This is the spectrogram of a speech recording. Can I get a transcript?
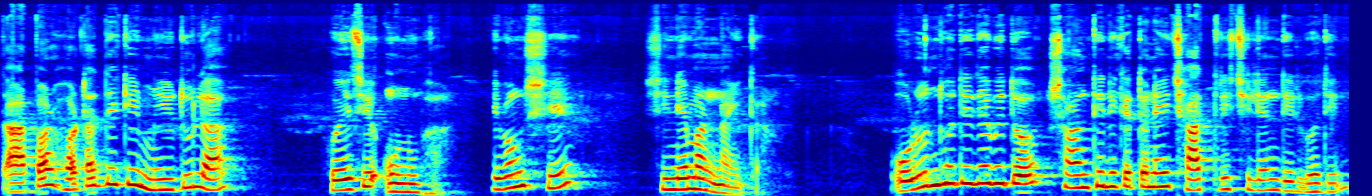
তারপর হঠাৎ দেখি মৃদুলা হয়েছে অনুভা এবং সে সিনেমার নায়িকা। অরুন্ধতী দেবী তো শান্তিনিকেতনেই ছাত্রী ছিলেন দীর্ঘদিন।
